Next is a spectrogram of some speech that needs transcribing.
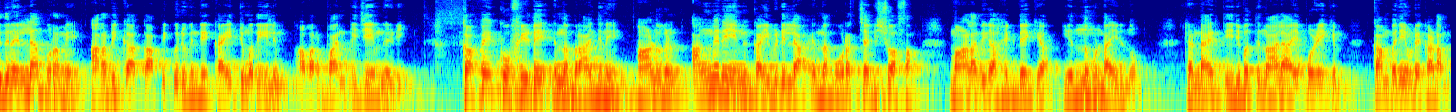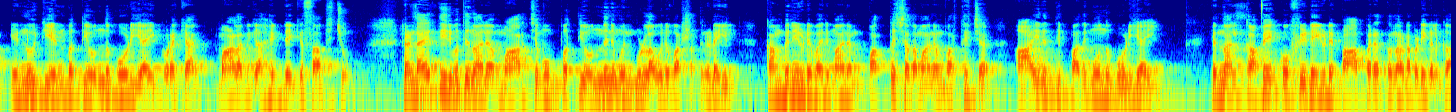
ഇതിനെല്ലാം പുറമെ അറബിക്ക കാപ്പിക്കുരുവിന്റെ കയറ്റുമതിയിലും അവർ വൻ വിജയം നേടി. കഫേ കോഫി ഡേ എന്ന ബ്രാൻഡിനെ ആളുകൾ അങ്ങനെയങ്ങ് കൈവിടില്ല എന്ന ഉറച്ച വിശ്വാസം മാളവിക ഹെഗ്ഡേക്ക് എന്നും ഉണ്ടായിരുന്നു രണ്ടായിരത്തി ഇരുപത്തിനാലായപ്പോഴേക്കും കമ്പനിയുടെ കടം എണ്ണൂറ്റി എൺപത്തി ഒന്ന് കോടിയായി കുറയ്ക്കാൻ മാളവിക ഹെഗ്ഡേക്ക് സാധിച്ചു. രണ്ടായിരത്തി ഇരുപത്തിനാല് മാർച്ച് മുപ്പത്തി ഒന്നിന് മുൻപുള്ള ഒരു വർഷത്തിനിടയിൽ കമ്പനിയുടെ വരുമാനം പത്ത് ശതമാനം വർദ്ധിച്ച് ആയിരത്തി പതിമൂന്ന് കോടിയായി. എന്നാൽ കഫേ കോഫി ഡേയുടെ പാപ്പരത്ത നടപടികൾക്ക്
